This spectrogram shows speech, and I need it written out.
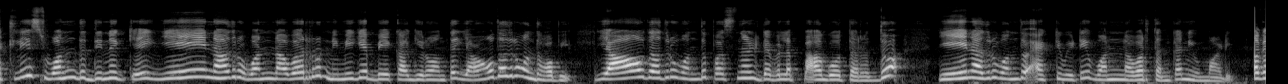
ಅಟ್ಲೀಸ್ಟ್ ಒಂದು ದಿನಕ್ಕೆ ಏನಾದರೂ ಒನ್ ಅವರು ನಿಮಗೆ ಬೇಕಾಗಿರೋ ಅಂಥ ಯಾವುದಾದ್ರೂ ಒಂದು ಹಾಬಿ ಯಾವುದಾದ್ರೂ ಒಂದು ಪರ್ಸ್ನಲ್ ಡೆವಲಪ್ ಆಗೋ ಥರದ್ದು ಏನಾದರೂ ಒಂದು ಆ್ಯಕ್ಟಿವಿಟಿ ಒನ್ ಅವರ್ ತನಕ ನೀವು ಮಾಡಿ. ಆಗ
